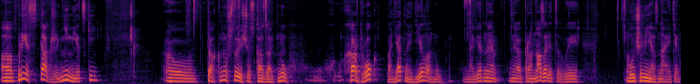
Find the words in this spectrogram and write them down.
А, пресс также немецкий. Э, так, ну что еще сказать? Ну, хард-рок, понятное дело. Ну, наверное, э, про Назарет вы лучше меня знаете.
